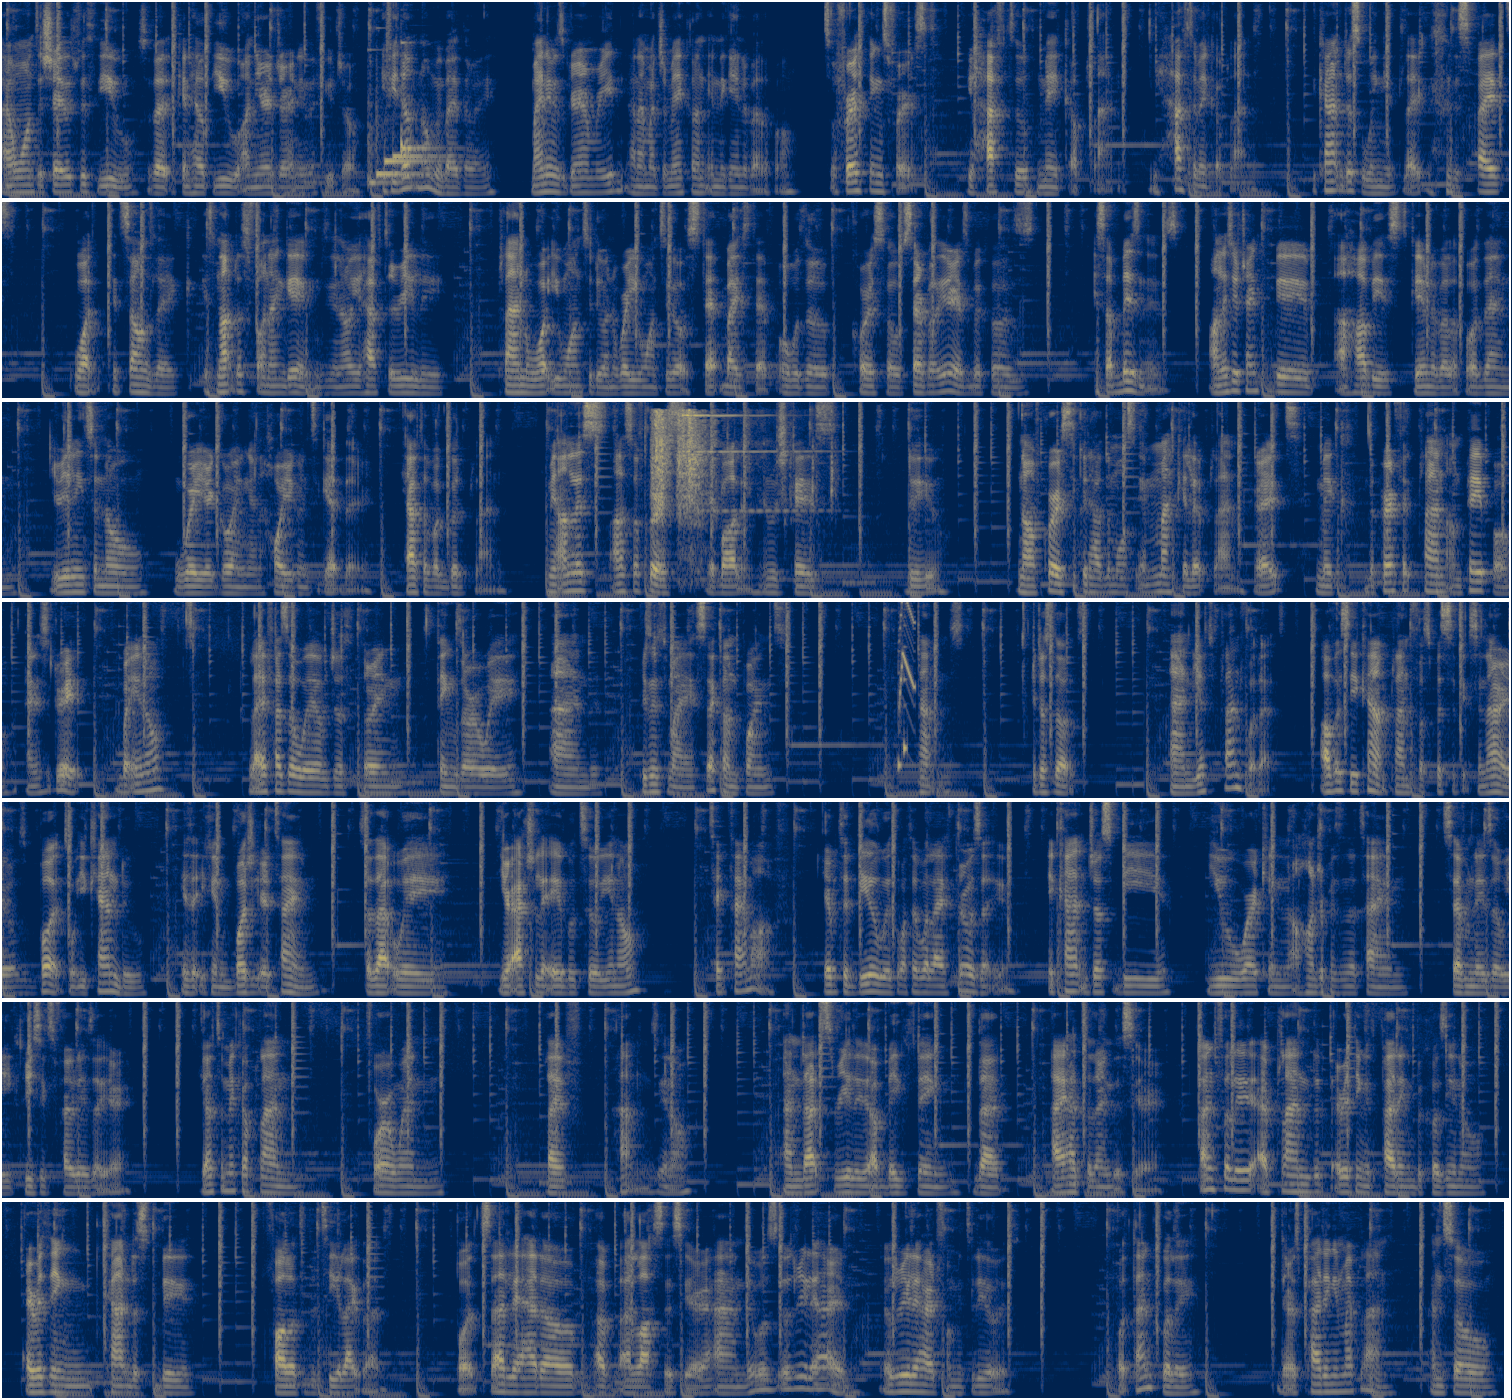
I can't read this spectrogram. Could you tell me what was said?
I want to share this with you so that it can help you on your journey in the future. If you don't know me, by the way, my name is Graham Reid and I'm a Jamaican indie game developer. So, first things first, you have to make a plan. You have to make a plan. You can't just wing it. Like, despite what it sounds like, it's not just fun and games. You know, you have to really plan what you want to do and where you want to go step by step over the course of several years because it's a business unless you're trying to be a hobbyist game developer, then you really need to know where you're going and how you're going to get there. You have to have a good plan. I mean, unless, unless of course you're balling, in which case, do you? Now, of course, you could have the most immaculate plan, right? Make the perfect plan on paper, and it's great. But you know, life has a way of just throwing things our way, and brings me to my second point. Happens. It just does and you have to plan for that. Obviously, you can't plan for specific scenarios, but what you can do is that you can budget your time so that way you're actually able to, you know, take time off. You're able to deal with whatever life throws at you. It can't just be you working 100% of the time, seven days a week, 365 days a year. You have to make a plan for when life happens, you know? And that's really a big thing that I had to learn this year. Thankfully, I planned everything with padding because, you know, everything can't just be followed to the T like that. But sadly, I had a, a, a loss this year and it was, it was really hard. It was really hard for me to deal with. But thankfully, there's padding in my plan. And so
